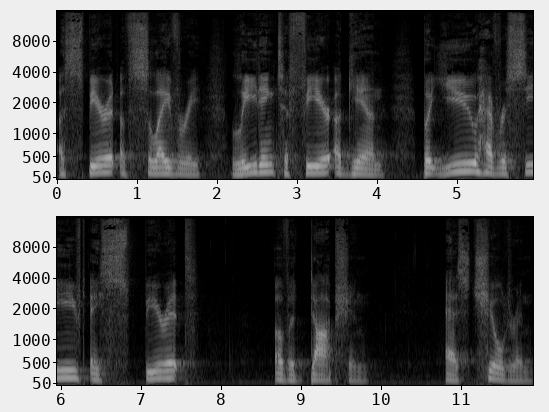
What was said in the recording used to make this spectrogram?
a spirit of slavery leading to fear again but you have received a spirit of adoption as children,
